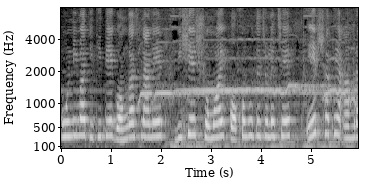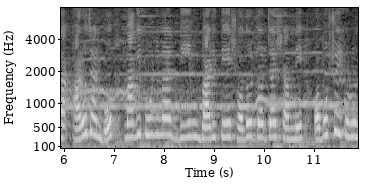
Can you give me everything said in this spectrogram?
পূর্ণিমা তিথিতে গঙ্গা স্নানের বিশেষ সময় কখন হতে চলেছে, এর সাথে আমরা আরও জানব মাঘী পূর্ণিমার দিন বাড়িতে সদর দরজার সামনে অবশ্যই করুন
